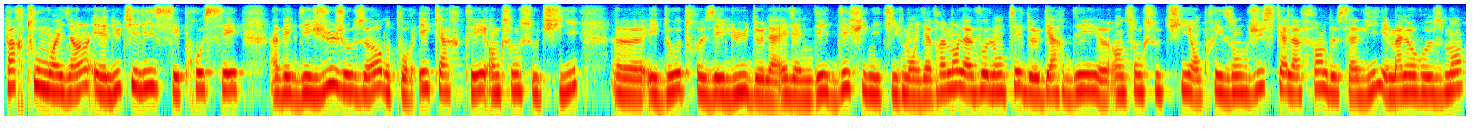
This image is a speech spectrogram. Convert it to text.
par tout moyen, et elle utilise ses procès avec des juges aux ordres pour écarter Aung San Suu Kyi euh, et d'autres élus de la LND définitivement. Il y a vraiment la volonté de garder euh, Aung San Suu Kyi en prison jusqu'à la fin de sa vie, et malheureusement,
